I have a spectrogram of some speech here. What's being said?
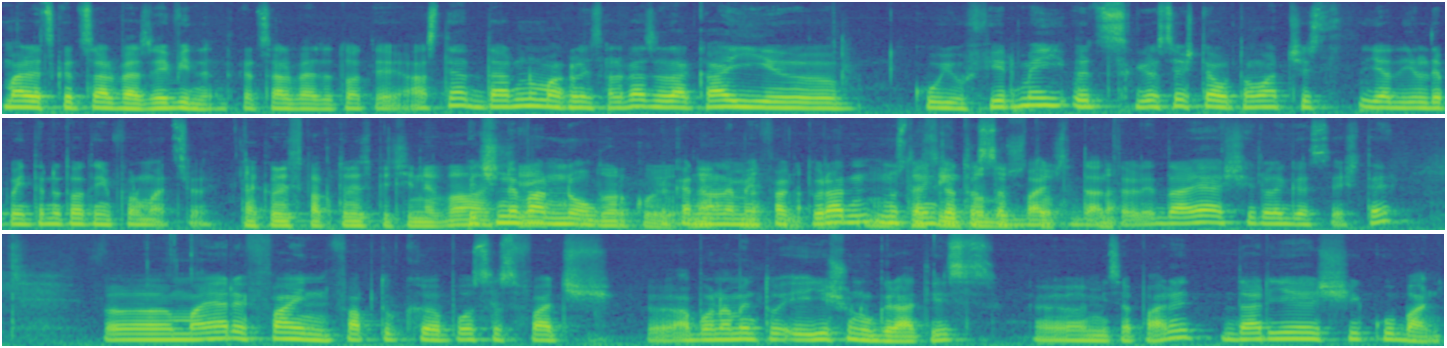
Mai ales că îți salvează, evident că îți salvează toate astea, dar numai că le salvează dacă ai uh, cuiul firmei, îți găsește automat ce ia el de pe internet toate informațiile. Dacă vrei să facturezi pe cineva, Pe cineva și nou, doar cu pe care nu le-ai mai facturat, nu stai niciodată să bagi datele, da. aia și le găsește. Uh, mai are fain faptul că poți să-ți faci uh, abonamentul, e și unul gratis, uh, mi se pare, dar e și cu bani.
